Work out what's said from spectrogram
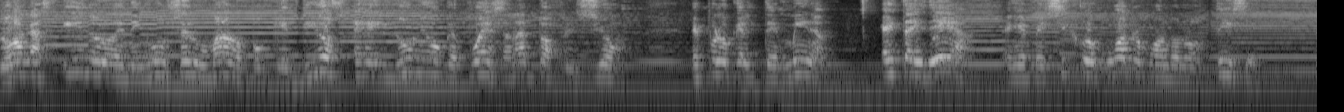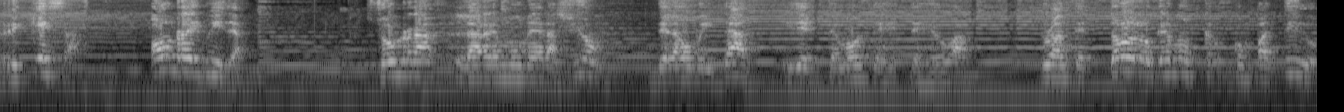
no hagas ídolo de ningún ser humano porque Dios es el único que puede sanar tu aflicción. Es por lo que Él termina esta idea en el versículo 4 cuando nos dice, riqueza, honra y vida son la remuneración de la humildad y del temor de, Jehová. Durante todo lo que hemos compartido,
